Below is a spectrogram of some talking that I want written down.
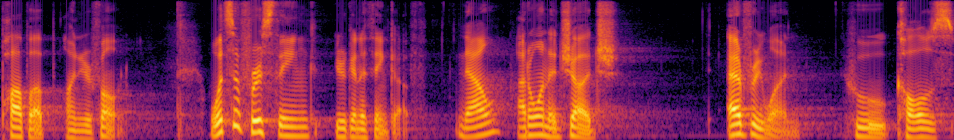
pop up on your phone. What's the first thing you're going to think of? Now, I don't want to judge everyone who calls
